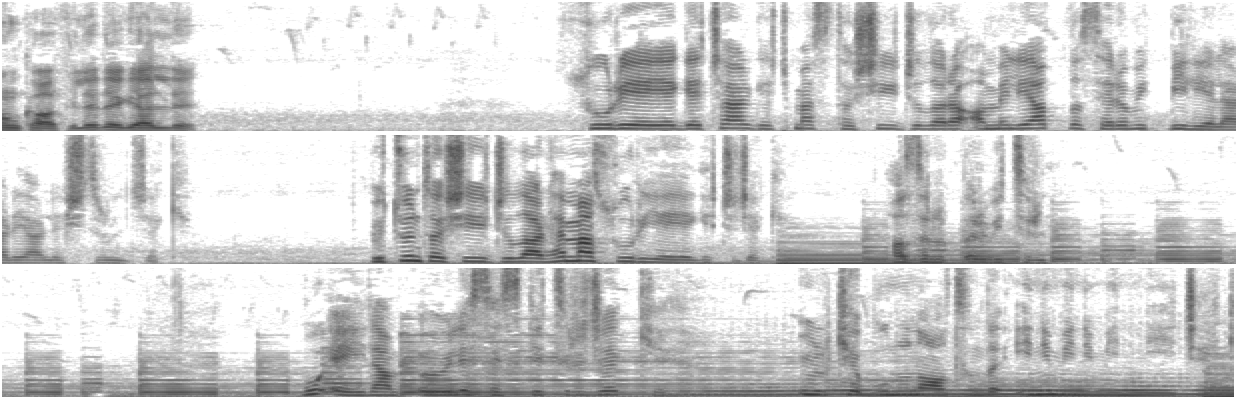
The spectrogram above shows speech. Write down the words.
Son kafile de geldi. Suriye'ye geçer geçmez taşıyıcılara ameliyatla seramik bilyeler yerleştirilecek. Bütün taşıyıcılar hemen Suriye'ye geçecek. Hazırlıkları bitirin. Bu eylem öyle ses getirecek ki ülke bunun altında inim inim inleyecek.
